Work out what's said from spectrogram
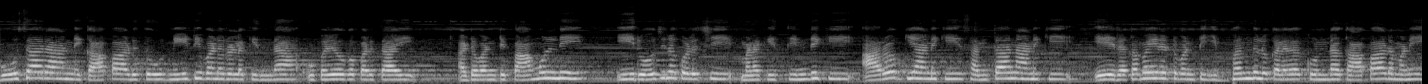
భూసారాన్ని కాపాడుతూ నీటి వనరుల కింద ఉపయోగపడతాయి. అటువంటి పాముల్ని ఈ రోజున కొలిచి మనకి తిండికి ఆరోగ్యానికి సంతానానికి ఏ రకమైనటువంటి ఇబ్బందులు కలగకుండా కాపాడమని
